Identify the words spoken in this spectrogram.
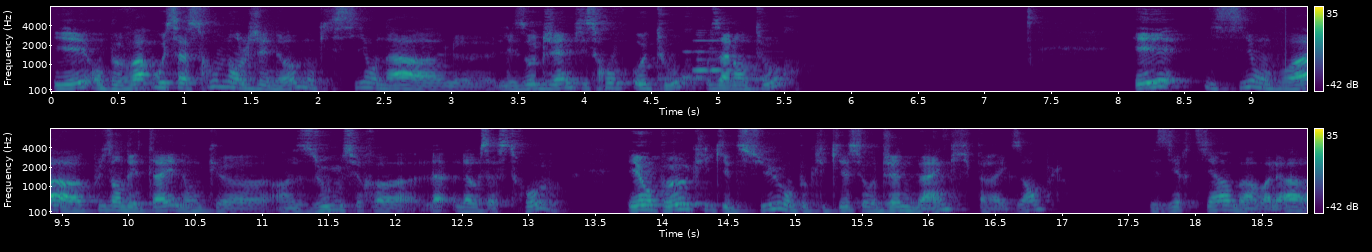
Et on peut voir où ça se trouve dans le génome. Donc ici, on a euh, les autres gènes qui se trouvent autour, aux alentours. Et ici, on voit euh, plus en détail donc, un zoom sur là, où ça se trouve. Et on peut cliquer dessus, on peut cliquer sur GenBank, par exemple, et se dire, tiens, ben voilà,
